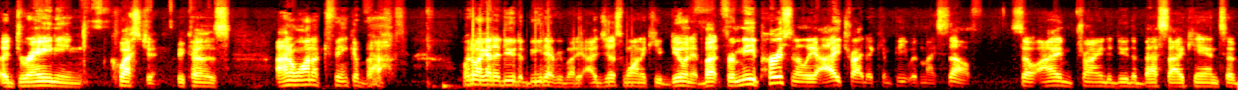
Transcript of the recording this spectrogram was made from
a draining question because I don't want to think about what do I got to do to beat everybody. I just want to keep doing it. But for me personally, I try to compete with myself. So I'm trying to do the best I can to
